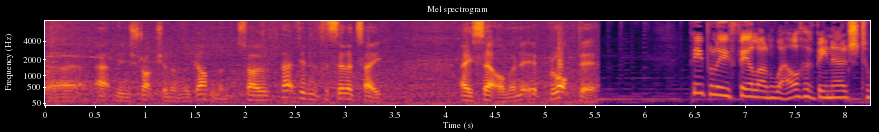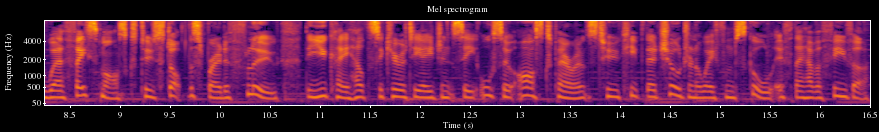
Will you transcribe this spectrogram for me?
uh, at the instruction of the government. So that didn't facilitate a settlement, it blocked it. People who feel unwell have been urged to wear face masks to stop the spread of flu. The UK Health Security Agency also asks parents to keep their children away from school if they have a fever.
